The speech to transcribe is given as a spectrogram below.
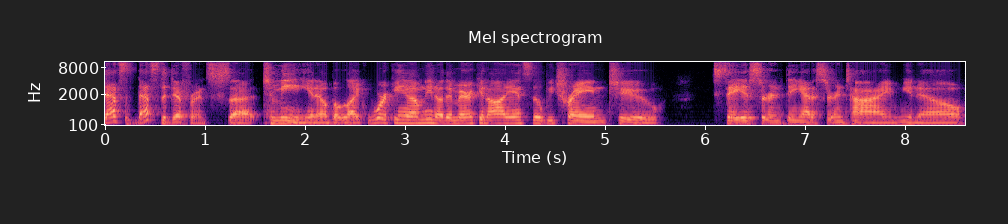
that's that's the difference uh, to me, you know. But like working on, you know, the American audience, they'll be trained to say a certain thing at a certain time, you know,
